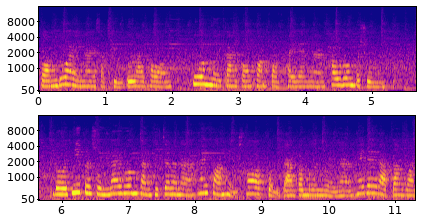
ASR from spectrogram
พร้อมด้วยนายศักดิ์สินตุลาธรผู้อำนวยการกองความปลอดภัยแรงงานเข้าร่วมประชุม โดยที่ประชุมได้ร่วมกันพิจารณาให้ความเห็นชอบผลการประเมินหน่วยงานให้ได้รับรางวัล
